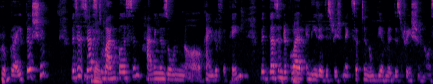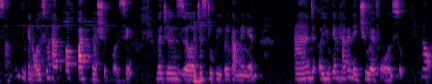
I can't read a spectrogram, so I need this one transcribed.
proprietorship which is just Right. one person having his own uh, kind of a thing which doesn't require any registration except an Udyam registration or something. You can also have a partnership per se, which is uh, Mhm. just two people coming in, and uh, you can have an HUF also. Now,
